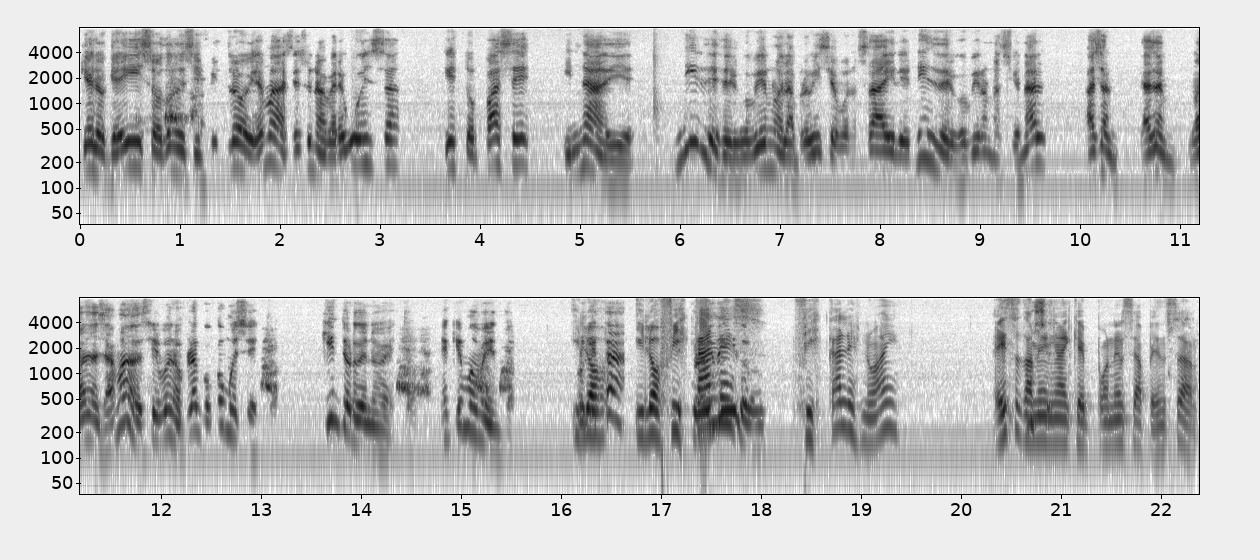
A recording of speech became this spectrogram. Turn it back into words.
qué es lo que hizo, dónde se infiltró y demás. Es una vergüenza que esto pase y nadie, ni desde el gobierno de la provincia de Buenos Aires, ni desde el gobierno nacional, hayan, hayan, lo hayan llamado a decir, bueno, Franco, ¿cómo es esto? ¿Quién te ordenó esto? ¿En qué momento? ¿Y los, ¿Y los, fiscales? ¿Fiscales no hay? Eso también hay que ponerse a pensar.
